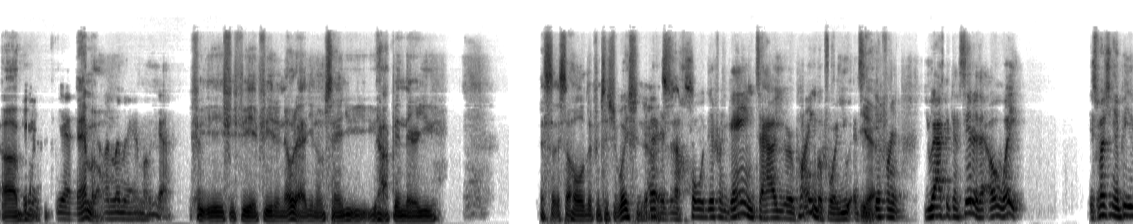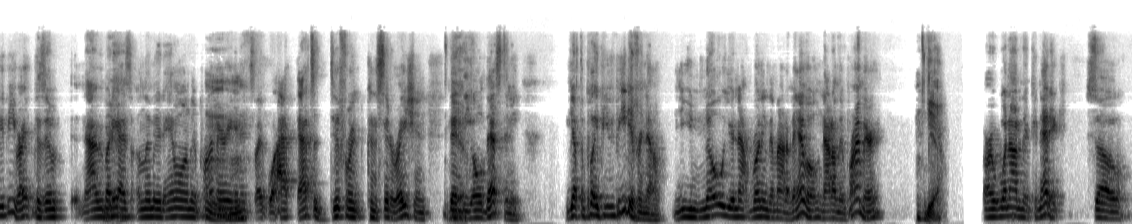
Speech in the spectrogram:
Uh, Yeah, yeah, Ammo. yeah, unlimited ammo. Yeah, if, you, if, you, if you didn't know that, you know what I'm saying? You you hop in there, you it's a, it's a whole different situation. yeah it's a whole different game to how you were playing before. You it's Yeah. a different. You have to consider that. Oh wait, especially in PvP, right? Because now everybody Yeah. has unlimited ammo on their primary, and Mhm. it's like, well, I, that's a different consideration than Yeah. the old Destiny. You have to play PvP different now. You know you're not running them out of ammo, not on their primary. yeah. or well, not on their kinetic. So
